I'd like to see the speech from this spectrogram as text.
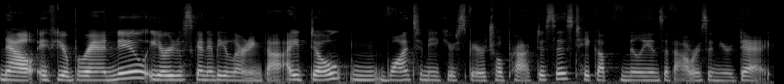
Now, if you're brand new, you're just going to be learning that. I don't want to make your spiritual practices take up millions of hours in your day.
